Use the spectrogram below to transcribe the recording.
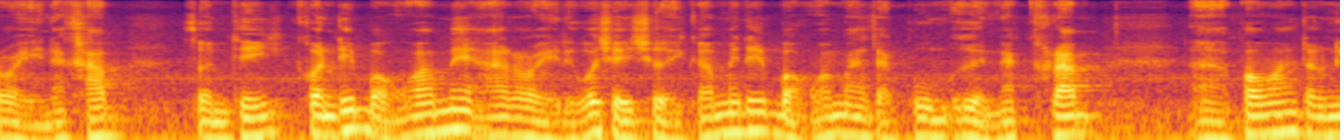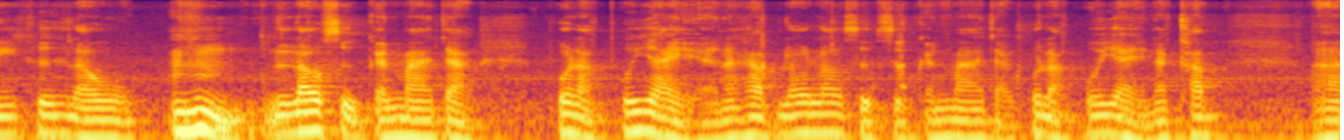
ร่อยนะครับ ส่วนที่คนที่บอกว่าไม่อร่อย หรือว่าเฉยๆก็ไม่ได้บอกว่ามาจากภูมิอื่นนะครับ เพราะว่าตรงนี้คือเราเล่าสืบกันมาจากผู้หลักผู้ใหญ่นะครับเล่าเล่าสืบสืบกันมาจากผู้หลักผู้ใหญ่นะครับ อ่า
